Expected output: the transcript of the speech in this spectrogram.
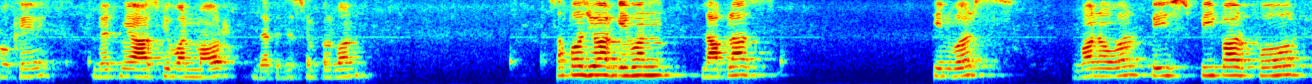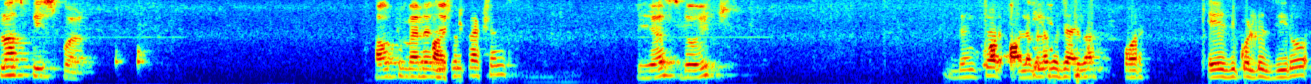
Okay, let me ask you one more. That is a simple one. Suppose you are given Laplace inverse 1 over p, p power 4 plus p square. How to manage Partial fractions. it? Yes, do it. Then sir, अलग अलग हो जाएगा for a is equal to 0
